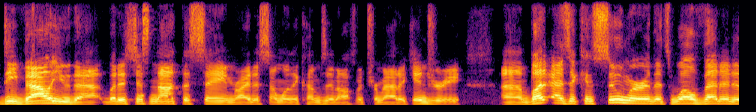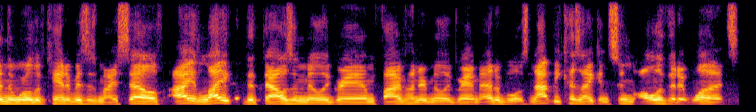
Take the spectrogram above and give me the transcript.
devalue that, but it's just not the same, right, as someone that comes in off a traumatic injury. Um, but as a consumer that's well vetted in the world of cannabis as myself, I like the thousand milligram, 500 milligram edibles, not because I consume all of it at once,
